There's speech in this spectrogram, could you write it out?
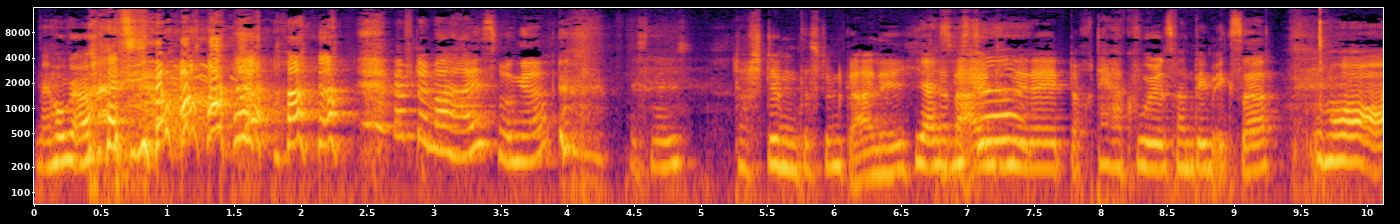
mehr Hunger als du. öfter mal Heißhunger. Ich nicht. Doch, stimmt, das stimmt gar nicht. Ja, Ich hatte einen Tinder-Date, doch, der war cool, das war ein BMXer. Oh,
